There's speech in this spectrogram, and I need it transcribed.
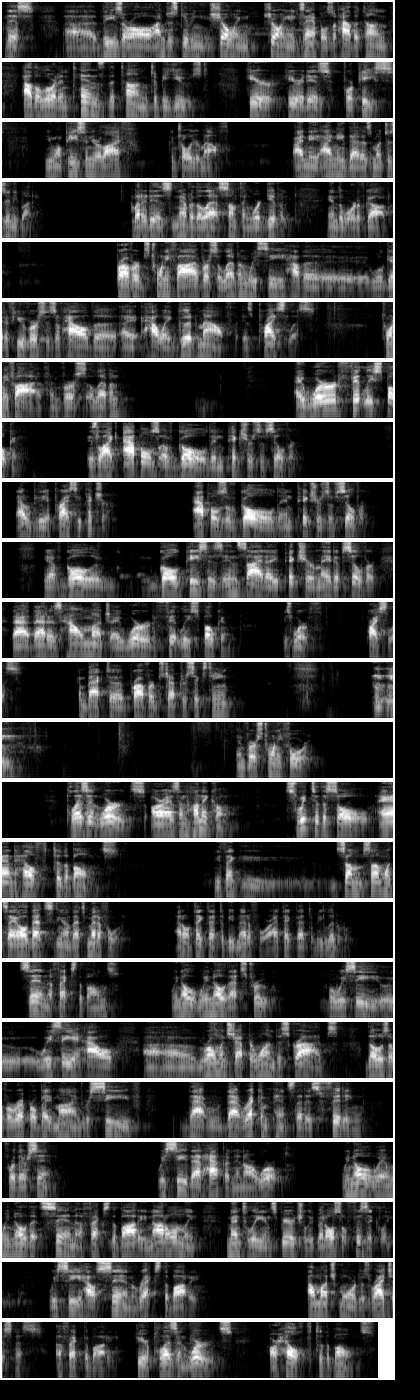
this, uh, these are all. I'm just giving, showing, showing examples of how the tongue, how the Lord intends the tongue to be used. Here, here it is for peace. You want peace in your life? Control your mouth. I need, I need that as much as anybody. But it is nevertheless something we're given in the Word of God. Proverbs 25, verse 11, we see how the, uh, we'll get a few verses of how, the, uh, how a good mouth is priceless. 25 and verse 11. A word fitly spoken is like apples of gold in pictures of silver. That would be a pricey picture apples of gold in pictures of silver. You have gold, gold pieces inside a picture made of silver. That, that is how much a word fitly spoken is worth. Priceless. Come back to Proverbs chapter 16. and verse 24. Pleasant words are as an honeycomb, sweet to the soul and health to the bones. You think some some would say, "Oh, that's you know that's metaphor." I don't take that to be metaphor. I take that to be literal. Sin affects the bones. We know we know that's true. For we see we see how uh, uh, Romans chapter one describes those of a reprobate mind receive that that recompense that is fitting for their sin. We see that happen in our world. We know, and we know that sin affects the body, not only mentally and spiritually, but also physically. We see how sin wrecks the body. How much more does righteousness affect the body? Here, pleasant words are health to the bones.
